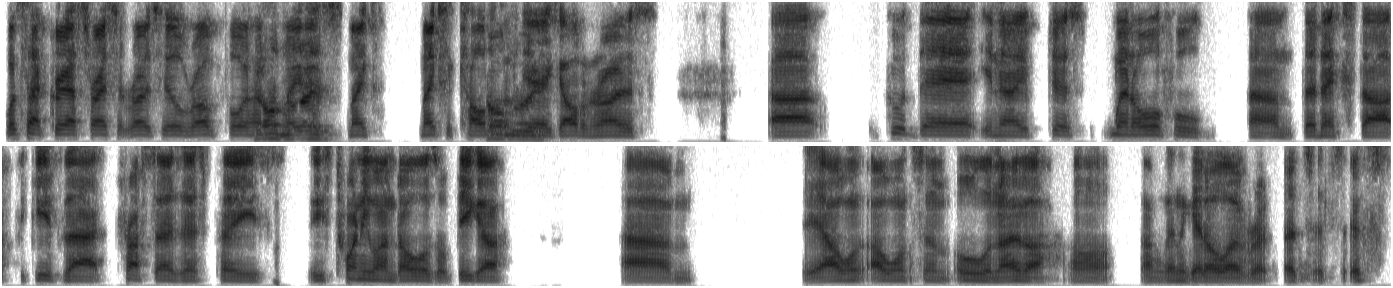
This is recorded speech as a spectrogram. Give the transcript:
what's that grouse race at Rose Hill? Rob, 400 meters Rose. makes makes it cold. Golden Yeah, Rose. Golden Rose. Uh, good there. You know, just went awful. Um, the next start, forgive that. Trust those SPs. He's twenty one dollars or bigger. Um, yeah, I want I want some all and over. Oh, I'm going to get all over it. It's it's it's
